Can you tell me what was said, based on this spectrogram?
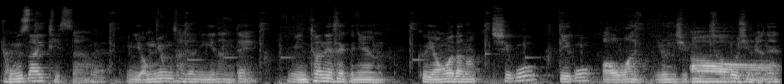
좋은 사이트 있어요. 영영 사전이긴 한데 인터넷에 그냥 그 영어 단어 치고 띄고 어원 이런 식으로 아. 쳐보시면은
